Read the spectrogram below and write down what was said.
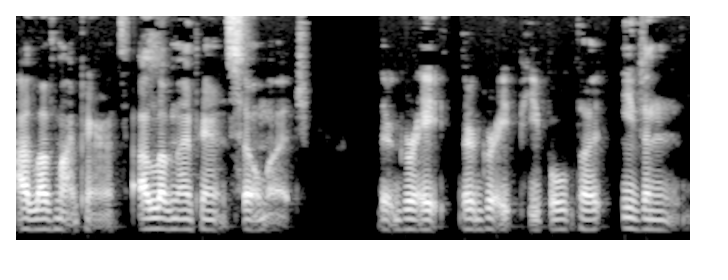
I love my parents. I love my parents so much. They're great. They're great people, but even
